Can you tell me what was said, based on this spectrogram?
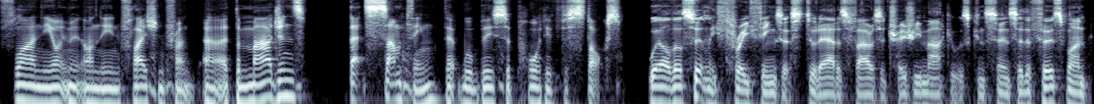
fly in the ointment on the inflation front uh, at the margins, that's something that will be supportive for stocks. Well, there were certainly three things that stood out as far as the Treasury market was concerned. So the first one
